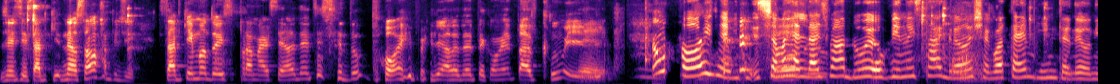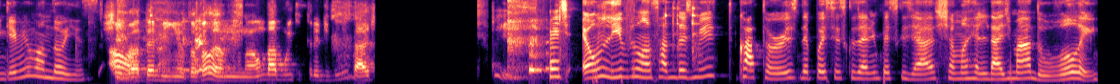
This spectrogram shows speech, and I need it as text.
Gente, vocês sabem que. Não, só rapidinho. Sabe quem mandou isso pra Marcela deve ter sido o boy, porque ela deve ter comentado com ele. É, Não foi, gente. Isso chama Realidade Madu. Eu vi no Instagram, chegou até mim, entendeu? Ninguém me mandou isso. chegou Ó, até mim, eu tô falando, não dá muita credibilidade. Isso. Gente, é um livro lançado em 2014. Depois, se vocês quiserem pesquisar, chama Realidade Madu. Vou ler.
